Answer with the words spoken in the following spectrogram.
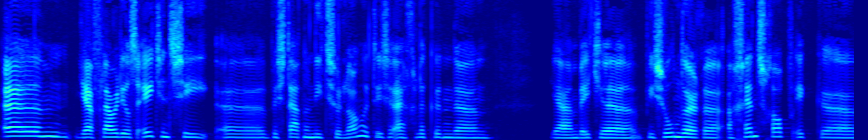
Um, ja, Flowerdales Agency bestaat nog niet zo lang. Het is eigenlijk een ja, een beetje bijzonder uh, agentschap. Ik uh,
